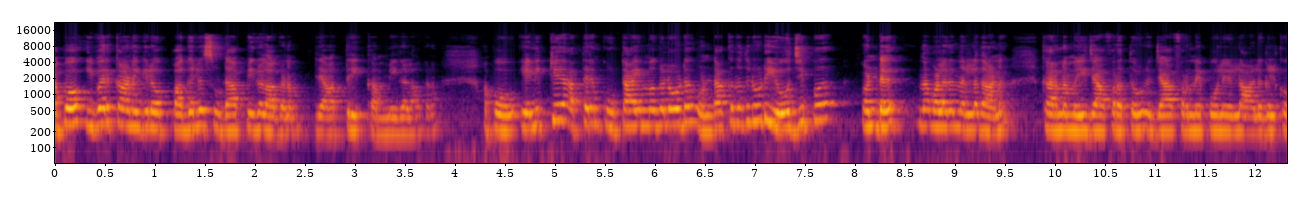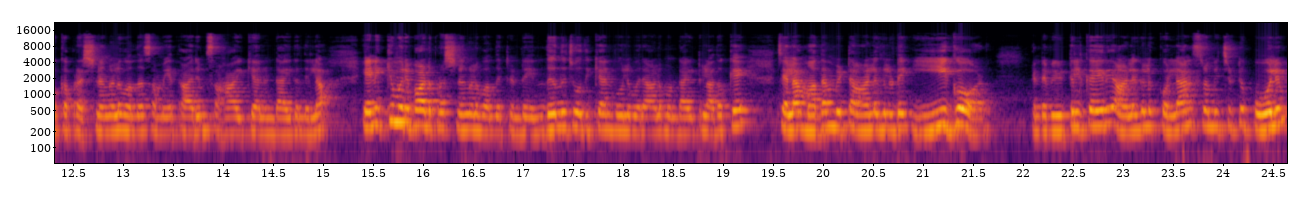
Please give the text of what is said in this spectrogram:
അപ്പോൾ ഇവർക്കാണെങ്കിലോ പകൽ സുഡാപ്പികളാകണം രാത്രി കമ്മികളാകണം. അപ്പോൾ എനിക്ക് അത്തരം കൂട്ടായ്മകളോട് ഉണ്ടാക്കുന്നതിനോട് യോജിപ്പ് ഉണ്ട്. വളരെ നല്ലതാണ്. കാരണം ഈ ജാഫറത്തോ ജാഫറിനെ പോലെയുള്ള ആളുകൾക്കൊക്കെ പ്രശ്നങ്ങൾ വന്ന സമയത്ത് ആരും സഹായിക്കാനുണ്ടായിരുന്നില്ല. എനിക്കും ഒരുപാട് പ്രശ്നങ്ങൾ വന്നിട്ടുണ്ട്. എന്തെന്ന് ചോദിക്കാൻ പോലും ഒരാളും ഉണ്ടായിട്ടില്ല. അതൊക്കെ ചില മതം വിട്ട ആളുകളുടെ ഈഗോ ആണ്. എന്റെ വീട്ടിൽ കയറി ആളുകൾ കൊല്ലാൻ ശ്രമിച്ചിട്ട് പോലും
